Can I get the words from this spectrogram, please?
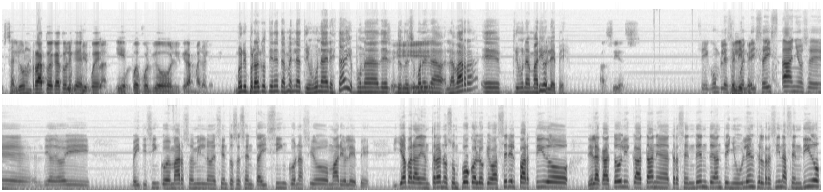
salió un rato de Católica y después, y después volvió el gran Mario Lepe. Bueno, y por algo tiene también la tribuna del estadio, una de- Sí. donde se pone la, la barra, eh, tribuna Mario Lepe. Así es. Sí, cumple Felipe. 56 años eh, el día de hoy, 25 de marzo de 1965 nació Mario Lepe. Y ya para adentrarnos un poco a lo que va a ser el partido de la Católica tan eh, trascendente ante Ñublense, el recién ascendido,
